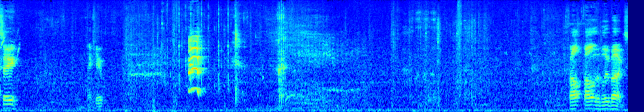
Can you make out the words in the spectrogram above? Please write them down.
Taxi. Thank you. Follow, follow the blue bugs.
